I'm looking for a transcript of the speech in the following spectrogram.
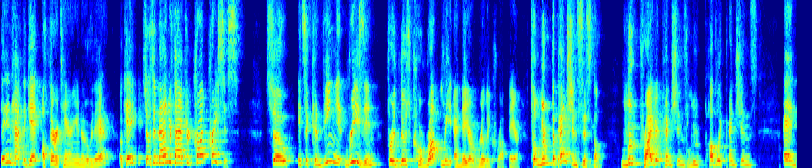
They didn't have to get authoritarian over there. Okay, so it's a manufactured crisis. So it's a convenient reason for those corrupt lead, and they are really corrupt there, to loot the pension system, loot private pensions, loot public pensions. And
